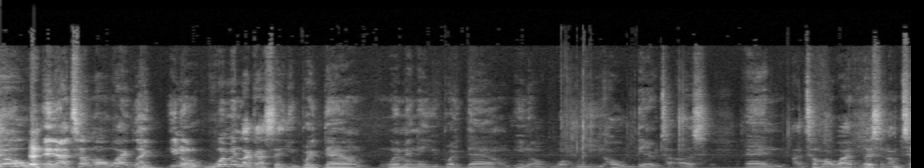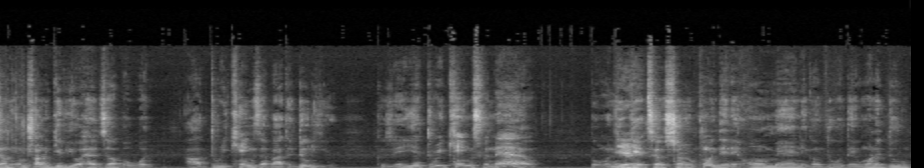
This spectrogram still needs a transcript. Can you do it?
know, and I tell my wife, like, you know, women, like I said, you break down women and you break down, you know, what we hold dear to us. And I tell my wife, listen, I'm telling you, I'm trying to give you a heads up of what our three kings are about to do to you. Because they're your three kings for now. But when they Yeah. get to a certain point, they're their own man, they're going to do what they want to do.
